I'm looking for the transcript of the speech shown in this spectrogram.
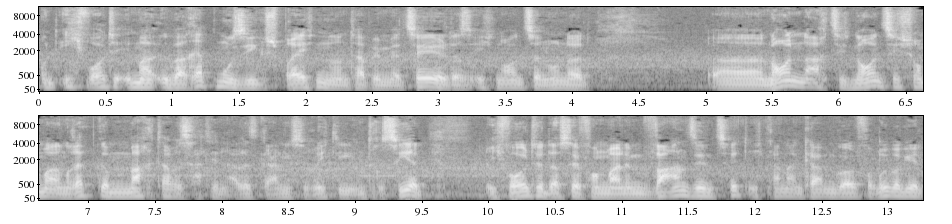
Und ich wollte immer über Rapmusik sprechen und habe ihm erzählt, dass ich 1989, 90 schon mal einen Rap gemacht habe. Es hat ihn alles gar nicht so richtig interessiert. Ich wollte, dass er von meinem Wahnsinnshit, ich kann an keinem Golf vorübergehen,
